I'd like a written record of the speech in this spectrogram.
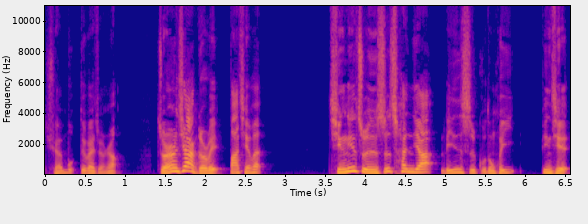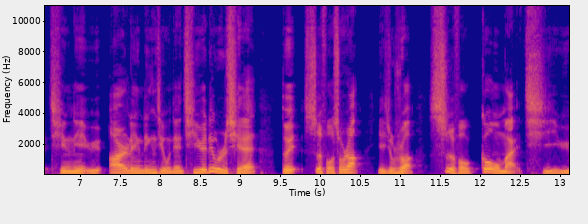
全部对外转让，转让价格为八千万。请您准时参加临时股东会议，并且请您于二零零九年七月六日前对是否受让。也就是说，是否购买其余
